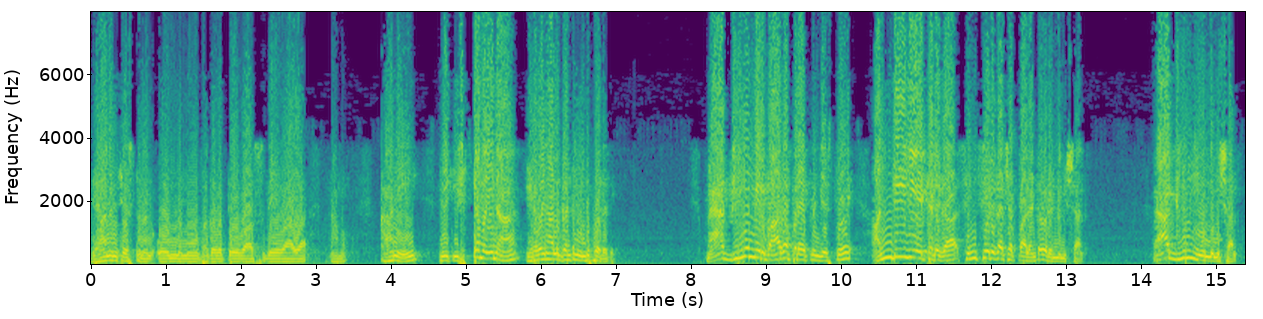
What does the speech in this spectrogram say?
ధ్యానం చేస్తున్నాను. ఓం నమో భగవతే వాసుదేవాయ నామం. కానీ మీకు ఇష్టమైన ఇరవై నాలుగు గంటలు ఉండిపోదది మాక్సిమం మీరు బాగా ప్రయత్నం చేస్తే అన్డీవియేటెడ్గా సిన్సియర్గా చెప్పాలంటే ఓ రెండు నిమిషాలు. మాక్సిమం మూడు నిమిషాలు.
